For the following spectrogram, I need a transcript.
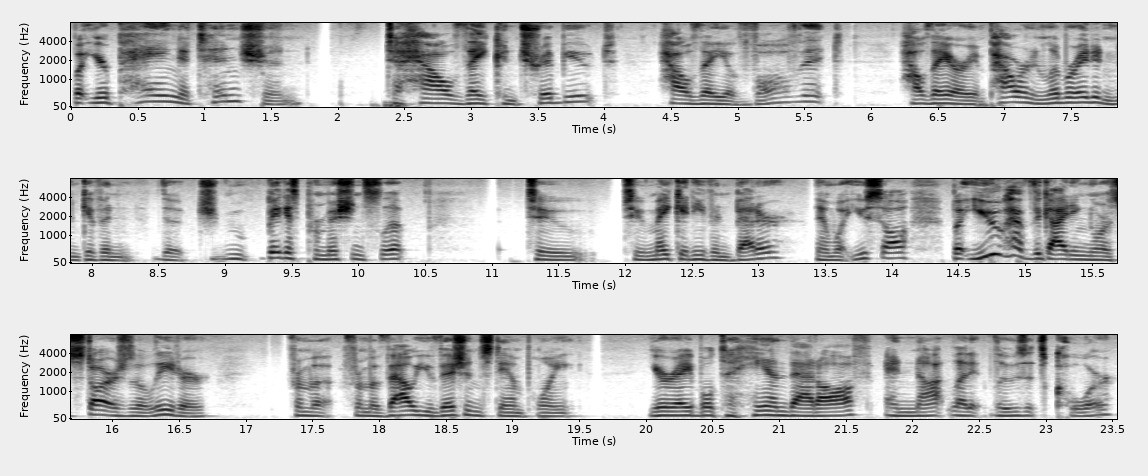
But you're paying attention to how they contribute, how they evolve it, how they are empowered and liberated and given the biggest permission slip to to make it even better than what you saw, but you have the guiding north stars as a leader from a from a value vision standpoint. You're able to hand that off and not let it lose its core.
